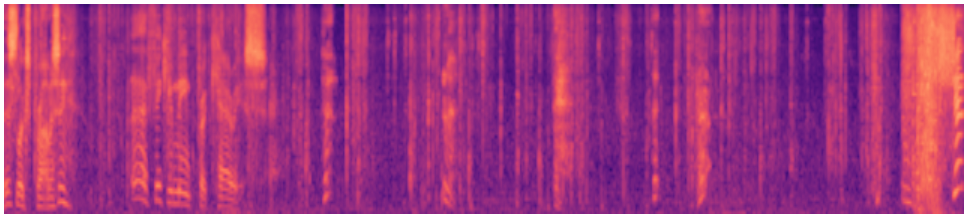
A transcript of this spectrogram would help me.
This looks promising. I think you mean precarious. Shit!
